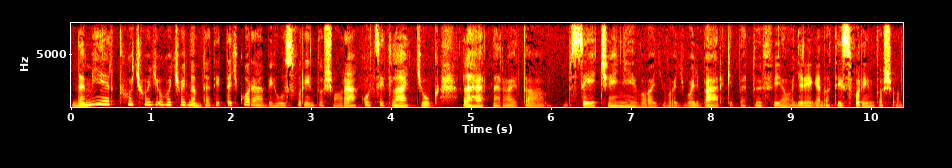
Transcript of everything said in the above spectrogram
de miért, hogy, hogy, hogy, hogy nem? Tehát itt egy korábbi 20 forintoson Rákócit látjuk, lehetne rajta Széchenyi, vagy, vagy, vagy bárki Petőfi, ahogy régen a 10 forintoson.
